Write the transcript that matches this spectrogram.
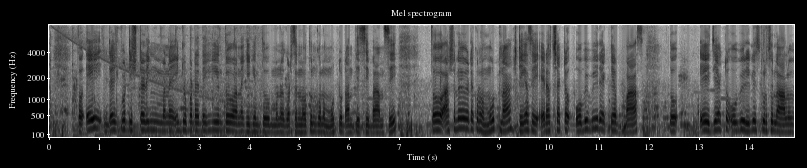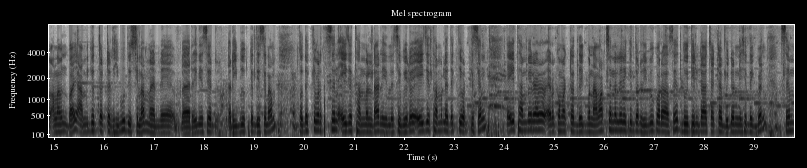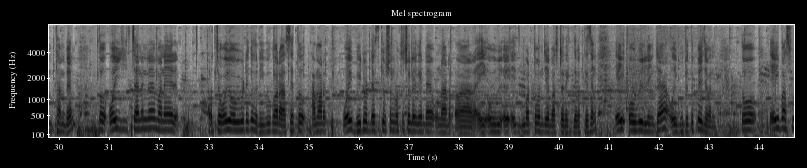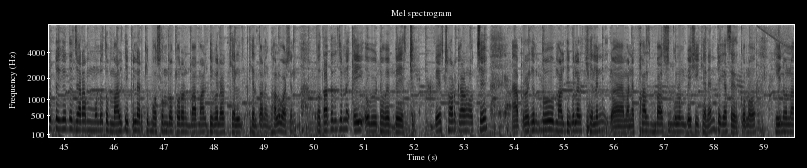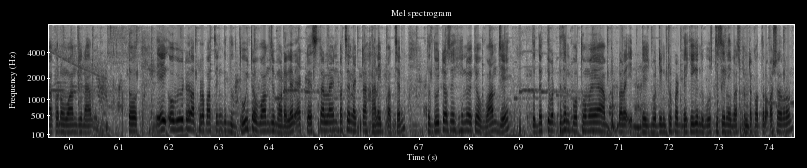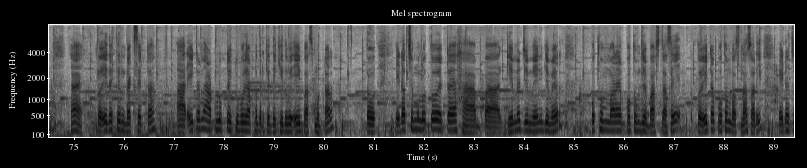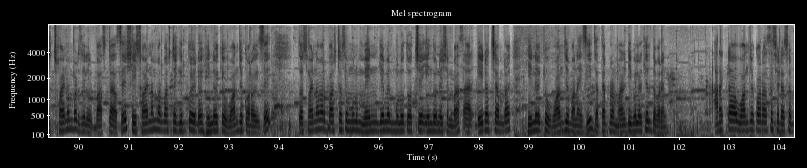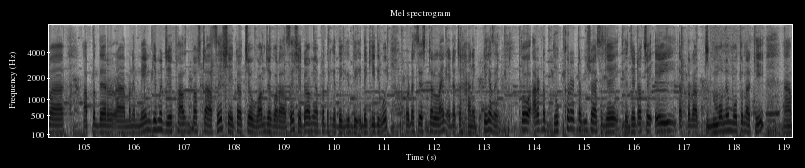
তো এই ড্যাশবোর্ড স্টারিং মানে ইন্টারপ্রেটার দেখে কিন্তু অনেকে কিন্তু মনে করছেন, নতুন কোনো মুড টুট আনতেছি বা আনছি। তো আসলে এটা কোনো মুড না, ঠিক আছে? এটা হচ্ছে একটা ওবিবির একটা বাস। তো এই যে একটা ওবি রিলিজ করছিল আল- আলামিন ভাই, আমি কিন্তু একটা রিভিউ দিছিলাম মানে রিলিজের রিভিউ একটা দিছিলাম। তো দেখতে পারতেছেন এই যে থাম্বেলটা রিলিজ ভিডিও এই যে থাম্বেলটা দেখতে পারতেছেন, এই থাম্বেলের এরকম একটা দেখবেন। আমার চ্যানেলের কিন্তু রিভিউ করা আছে, দুই, তিনটা, চারটা ভিডিওর নিচে দেখবেন সেম থাম্বেল তো ওই চ্যানেলে মানে হচ্ছে ওই ওবিটা কিন্তু রিভিউ করা আছে। তো আমার ওই ভিডিওর ডেসক্রিপশন বক্সে চলে গেলে ওনার এই ওবি এই বর্তমান যে বাসটা দেখতে পাচ্ছেন এই ওবি লিঙ্কটা ওই ভিডিওতে পেয়ে যাবেন। তো এই পাসপোর্টটা কিন্তু যারা মূলত মাল্টিপ্লেয়ারকে পছন্দ করেন বা মাল্টিপ্লেয়ার খেল, খেলতে অনেক ভালোবাসেন, তো তাদের জন্য এই ওবিটা হবে বেস্ট বেস্ট হওয়ার কারণ হচ্ছে, আপনারা কিন্তু মাল্টিপ্লেয়ার খেলেন মানে ফার্স্ট বাসগুলো বেশি খেলেন, ঠিক আছে? কোনো হিনো না, কোনো ওয়ান জি না। তো এই ওবিটা আপনারা পাচ্ছেন কিন্তু দুইটা ওয়ান জে মডেলের একটা স্টার লাইন পাচ্ছেন, একটা হানি পাচ্ছেন। তো দুইটা হচ্ছে হিনো একে ওয়ান জে তো দেখতে পারতেছেন প্রথমে আপনারা ড্যাশবোর্ড ইন্টারপ্যাট দেখে কিন্তু বুঝতেছেন এই বাসপেনটা কত অসাধারণ। হ্যাঁ তো এই দেখতেন ব্যাক সাইডটা আর এইটা আমি আউটলুকটা একটু পরে আপনাদেরকে দেখিয়ে দেবো এই বাস মোডটার তো এটা হচ্ছে মূলত একটা গেমের যে মেইন গেমের প্রথম মানে প্রথম যে বাসটা আছে, তো এটা প্রথম বাস না সরি এটা হচ্ছে ছয় নম্বর যে বাসটা আছে, সেই ছয় নম্বর বাসটা কিন্তু এটা হিন্দুকে ওয়ান যে করা হয়েছে, তো ছয় নম্বর বাসটা হচ্ছে মূলত মেন গেমের মূলত হচ্ছে ইন্দোনেশিয়ান বাস আর এইটা হচ্ছে আমরা হিন্দুকে ওয়ান যে বানাইছি, যাতে আপনারা মাল্টিপ্লেয়ার খেলতে পারেন। আরেকটা ওয়ান যে করা আছে, সেটা হচ্ছে আপনাদের মানে মেইন গেমের যে ফার্স্ট বাসটা আছে, সেটা হচ্ছে ওয়ান যে করা আছে। সেটাও আমি আপনাদেরকে দেখিয়ে দিব। ওটা হচ্ছে স্টার লাইন এটা হচ্ছে হানিফ ঠিক আছে? তো আর একটা দুঃখের একটা বিষয় আছে যে, যেটা হচ্ছে এই আপনারা মনের মতন আর কি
